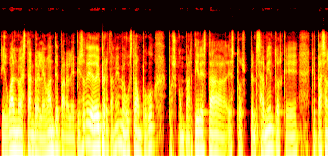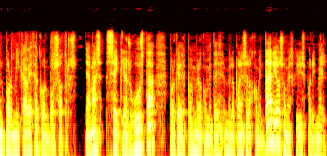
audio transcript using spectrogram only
que igual no es tan relevante para el episodio de hoy, pero también me gusta un poco pues compartir estos pensamientos que, que pasan por mi cabeza con vosotros. Y además sé que os gusta porque después me lo comentáis, me lo ponéis en los comentarios o me escribís por email.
